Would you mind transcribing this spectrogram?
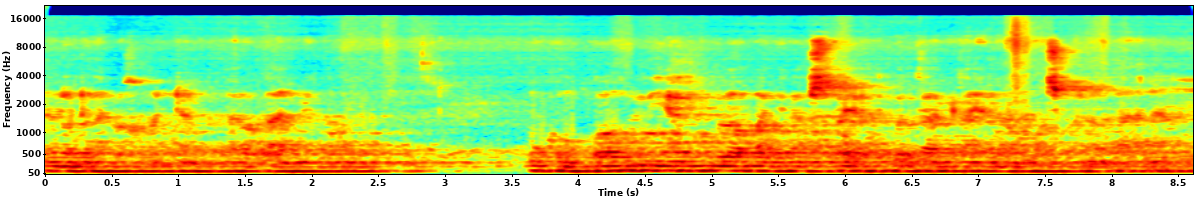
penuh dengan rahmat dan barokah Muka-muka niat kula panjenengan supaya berkami kaya Allah Subhanahu wa taala.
